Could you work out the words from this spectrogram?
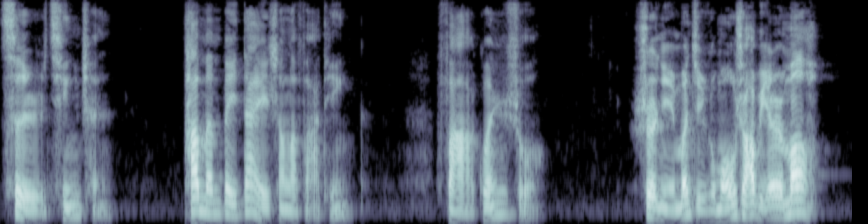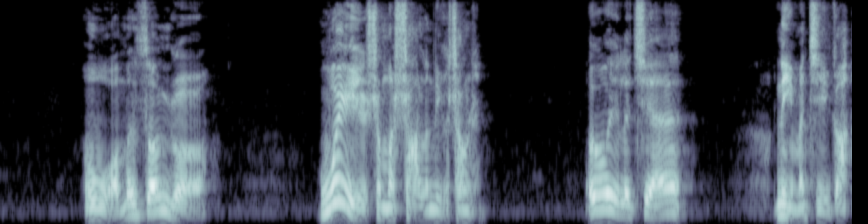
次日清晨，他们被带上了法庭。法官说：“是你们几个谋杀别人吗？我们三个。为什么杀了那个商人？为了钱。你们几个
